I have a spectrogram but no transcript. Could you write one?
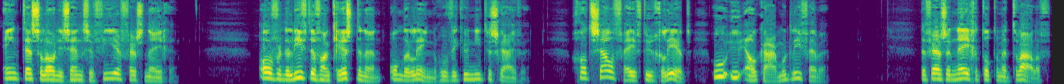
1 Thessalonicense 4 vers 9 Over de liefde van christenen onderling hoef ik u niet te schrijven. God zelf heeft u geleerd hoe u elkaar moet liefhebben. De versen 9 tot en met 12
